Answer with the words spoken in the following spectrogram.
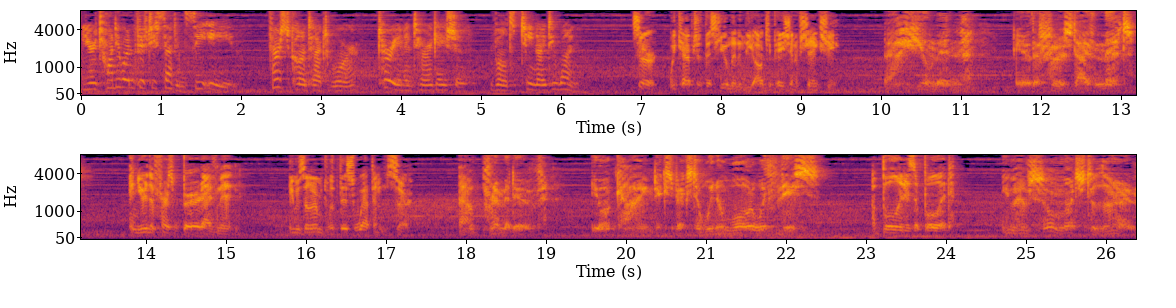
Year 2157 CE. First contact war. Turian interrogation. Vault T91. Sir, we captured this human in the occupation of Shanxi. A human. You're the first I've met. And you're the first bird I've met. He was armed with this weapon, sir. How primitive. Your kind expects to win a war with this. A bullet is a bullet. You have so much to learn.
